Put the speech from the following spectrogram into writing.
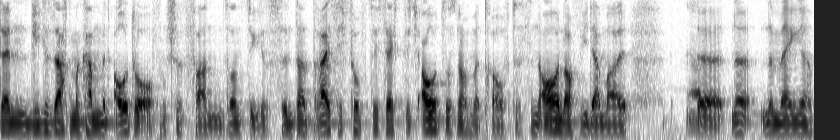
Denn wie gesagt, man kann mit Auto auf dem Schiff fahren und sonstiges. Sind da 30, 50, 60 Autos noch mit drauf. Das sind auch noch wieder mal Ja. eine ne, ne Menge.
